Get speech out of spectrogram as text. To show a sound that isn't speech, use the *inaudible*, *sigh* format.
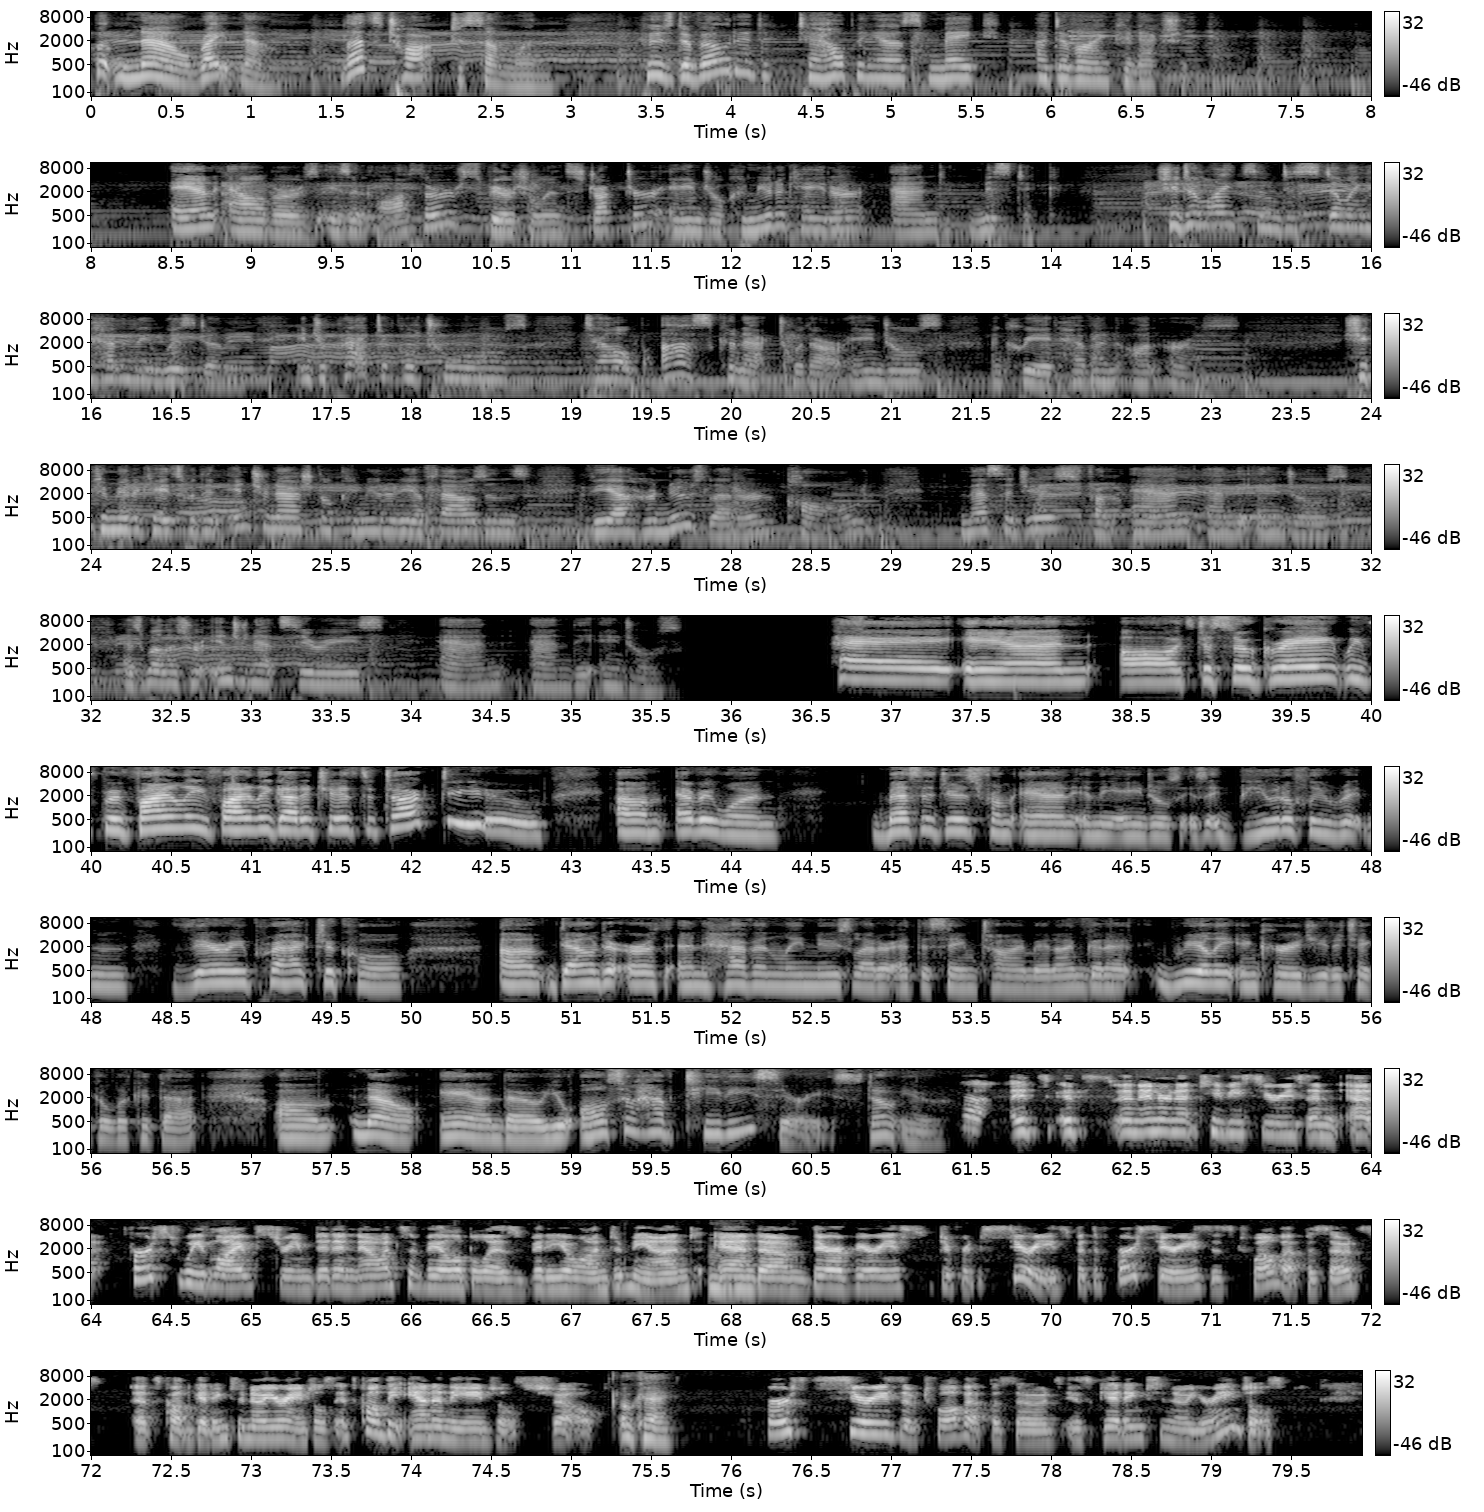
But now, right now, let's talk to someone who's devoted to helping us make a divine connection. Ann Albers is an author, spiritual instructor, angel communicator, and mystic. She delights in distilling heavenly wisdom into practical tools to help us connect with our angels and create heaven on earth. She communicates with an international community of thousands via her newsletter called Messages from Ann and the Angels, as well as her internet series, Ann and the Angels. Hey, Ann. Oh, it's just so great. We've finally, finally got a chance to talk to you. Um, everyone, Messages from Ann and the Angels is a beautifully written, very practical, um, down to earth and heavenly newsletter at the same time. And I'm going to really encourage you to take a look at that. Um, now, Ann, though, you also have TV series, don't you? Yeah, it's it's an internet TV series, and at first we live streamed it, and now it's available as video on demand. Mm-hmm. And um, there are various different series, but the first series is 12 episodes. It's called Getting to Know Your Angels. It's called the Ann and the Angels Show. Okay. First series of 12 episodes is Getting to Know Your Angels.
